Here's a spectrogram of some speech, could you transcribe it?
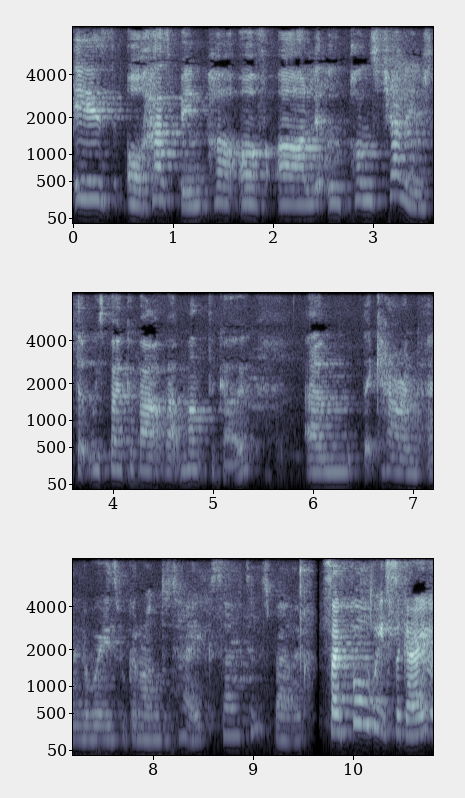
is or has been part of our little Ponds challenge that we spoke about about a month ago. Um, that Karen and Louise were going to undertake. So tell us about it. So four weeks ago,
